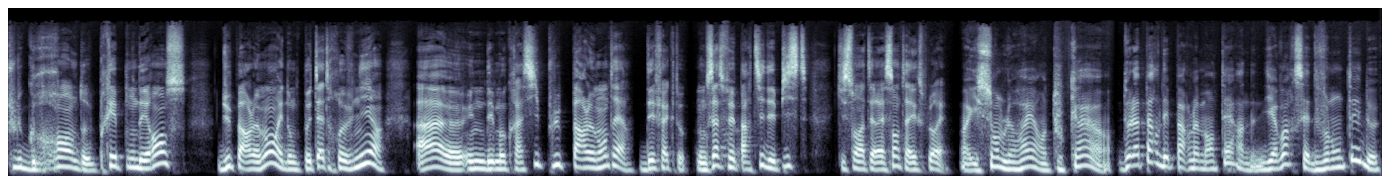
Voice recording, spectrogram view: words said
plus grande prépondérance du Parlement et donc peut-être revenir à une démocratie plus parlementaire, de facto. Donc ça, ça fait partie des pistes qui sont intéressantes à explorer. Il semblerait, en tout cas, de la part des parlementaires, d'y avoir cette volonté de,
